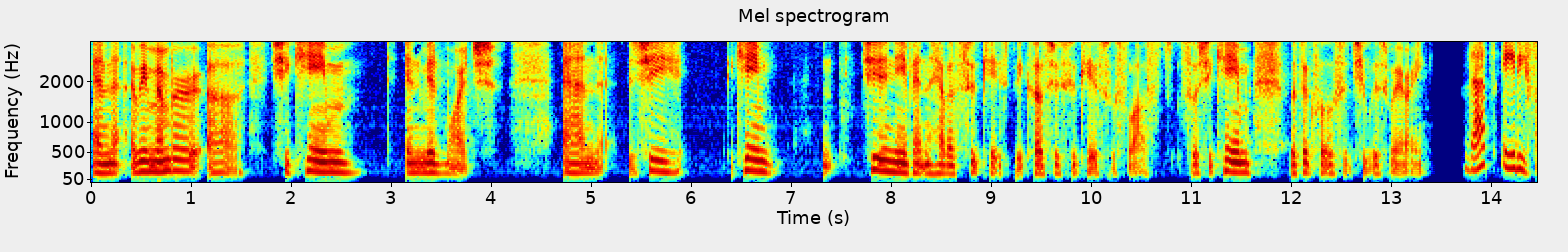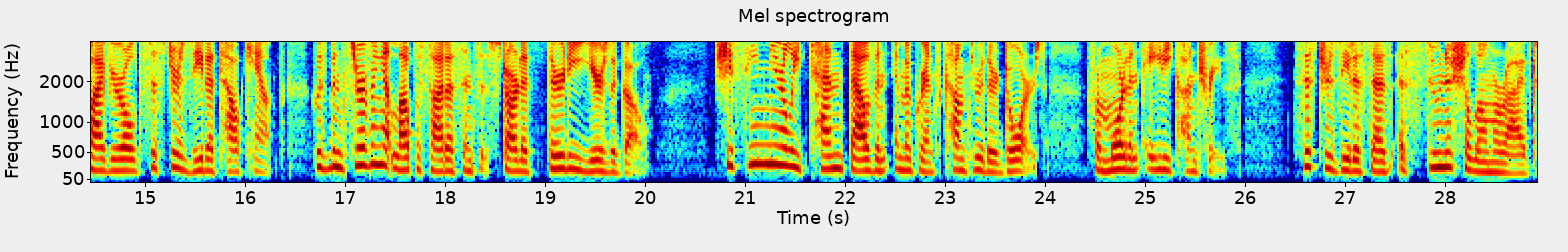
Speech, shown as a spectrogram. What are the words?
And I remember uh, she came in mid March, and she came. She didn't even have a suitcase because her suitcase was lost. So she came with the clothes that she was wearing. That's 85 year old Sister Zita Telkamp, who's been serving at La Posada since it started 30 years ago. She's seen nearly 10,000 immigrants come through their doors from more than 80 countries. Sister Zita says as soon as Shalom arrived,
